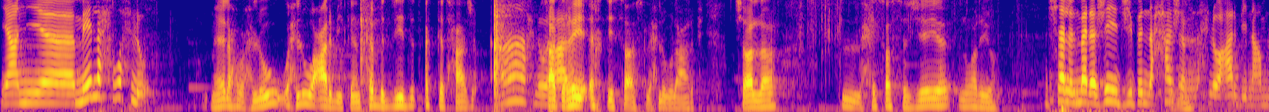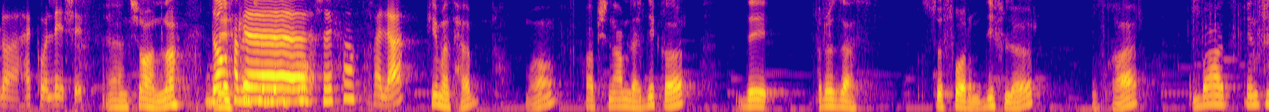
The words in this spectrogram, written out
يعني آه، مالح وحلو. مالح وحلو وحلو عربي كان تحب تزيد تأكد حاجة. آه حلو خاطر هي اختصاص الحلو العربي. إن شاء الله في الحصص الجاية نوريوه إن شاء الله المرة الجاية تجيب لنا حاجة من حلو عربي نعملوها هكا ولا شيف؟ إن شاء الله. donc فوق شايفة؟ voilà كيما تحب. bon باش نعملها ديكور des rosaces sous forme de fleurs صغار ومن بعد انت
